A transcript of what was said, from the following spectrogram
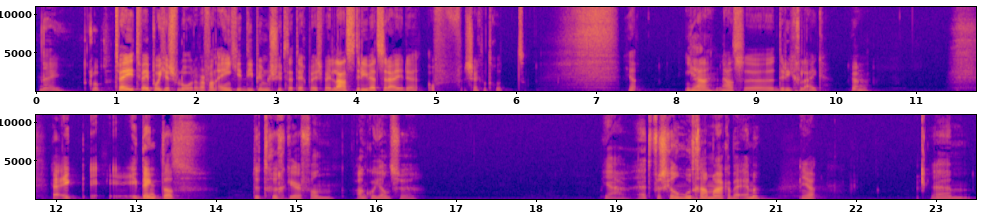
Nee, klopt. Twee, twee potjes verloren, waarvan eentje diep in de blessuretijd tegen PSV. Laatste drie wedstrijden, of zeg dat goed? Ja, ja laatste uh, drie gelijk. Ja. Ja, ja ik, ik denk dat de terugkeer van Anko Jansen ja, het verschil moet gaan maken bij Emmen. Ja. Um,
